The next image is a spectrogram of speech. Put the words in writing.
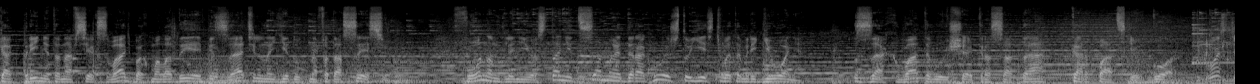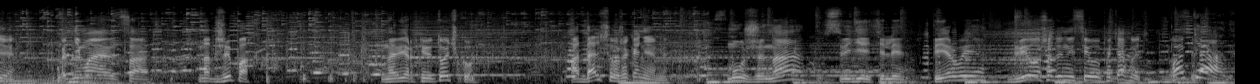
Как принято на всех свадьбах, молодые обязательно едут на фотосессию. Фоном для нее станет самое дорогое, что есть в этом регионе – захватывающая красота Карпатских гор. Гости поднимаются на джипах на верхнюю точку, а дальше уже конями. Муж, жена, свидетели первые. Две лошадиные силы потягивать? Потягнуть.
